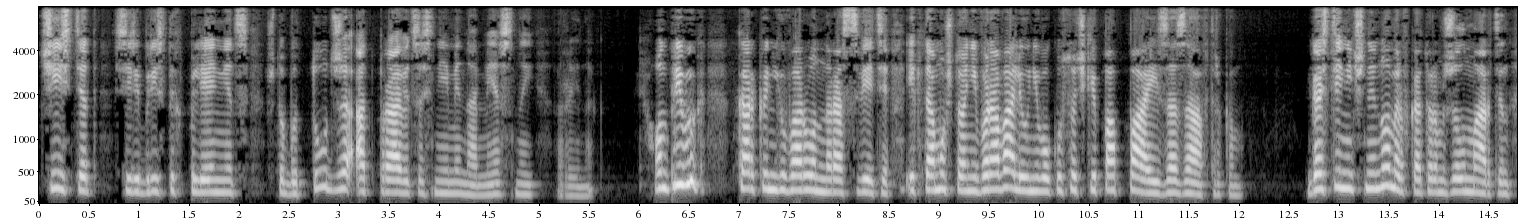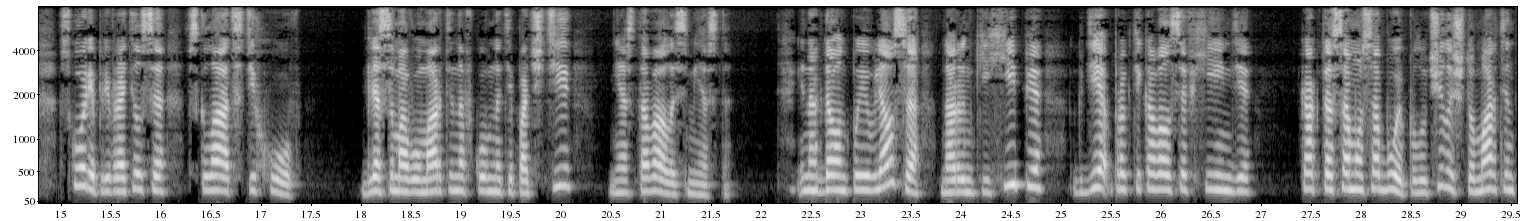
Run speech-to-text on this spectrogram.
чистят серебристых пленниц, чтобы тут же отправиться с ними на местный рынок. Он привык к карканью ворон на рассвете и к тому, что они воровали у него кусочки папайи за завтраком. Гостиничный номер, в котором жил Мартин, вскоре превратился в склад стихов, для самого Мартина в комнате почти не оставалось места. Иногда он появлялся на рынке хиппи, где практиковался в хинди. Как-то само собой получилось, что Мартин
